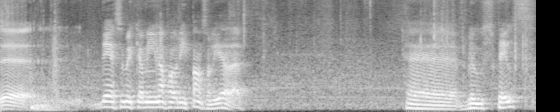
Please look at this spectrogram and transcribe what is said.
Eh, det är så mycket av mina favoritband som lirar där. Eh, Blues Pills.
